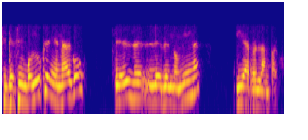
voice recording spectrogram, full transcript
si que se involucren en algo que él le, denomina día relámpago.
